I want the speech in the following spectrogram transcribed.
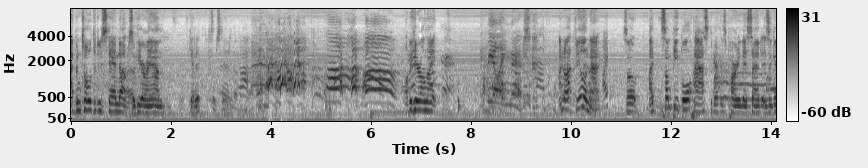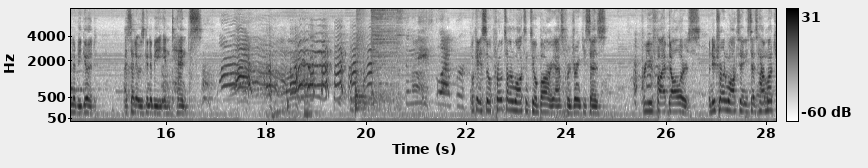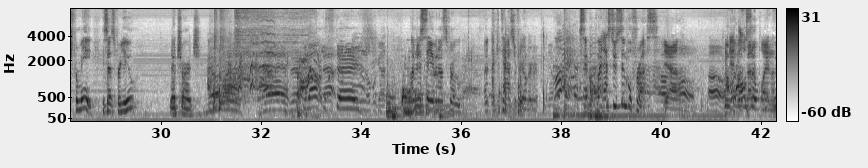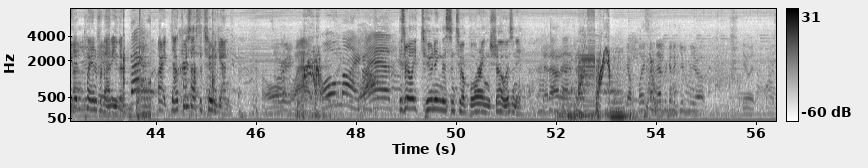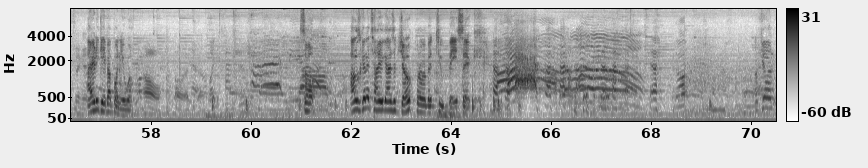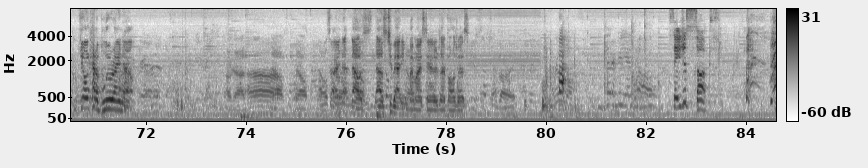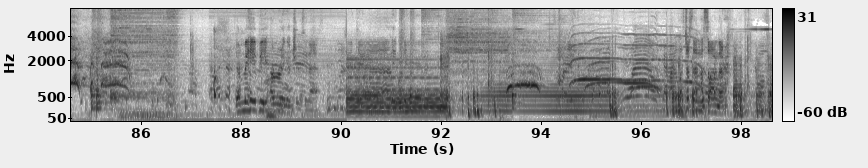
I've been told to do stand up, so here I am. Get it? Because I'm standing. I'll be here all night. Feeling this. I'm not feeling that. So, I, some people asked about this party. They said, "Is it going to be good?" I said it was going to be intense. The knee slapper. Okay, so Proton walks into a bar. He asks for a drink. He says, "For you, five dollars." A neutron walks in. He says, "How much for me?" He says, "For you, no charge." Get off the stage! I'm just saving us from a, a catastrophe over here. Simple plan. That's too simple for us. Yeah. Oh, Come up And also, we, we didn't plan for that either. All right, now Chris has to tune again. Oh my god. He's really tuning this into a boring show, isn't he? get out, Andrew. Yo, place you're never gonna give me up. Do it. Sing it. I already gave up on you, Will. Oh, oh, that's uh, So, I was gonna tell you guys a joke, but I'm a bit too basic. I'm feeling, I'm feeling kind of blue right now. Oh god. no, no, no. Sorry, that, that was that was too bad even by my standards. I apologize. Sage just sucks. There may be a ring of truth to that. Alright, let's just end the song there.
